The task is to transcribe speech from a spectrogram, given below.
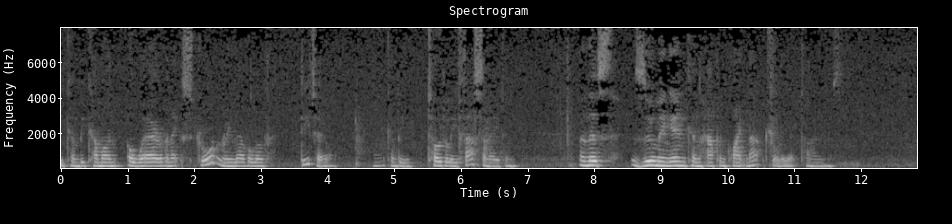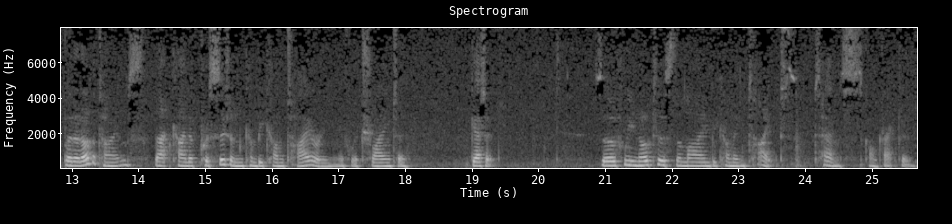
We can become aware of an extraordinary level of detail. It can be totally fascinating. And this zooming in can happen quite naturally at times. But at other times, that kind of precision can become tiring if we're trying to get it so if we notice the mind becoming tight, tense, contracted,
